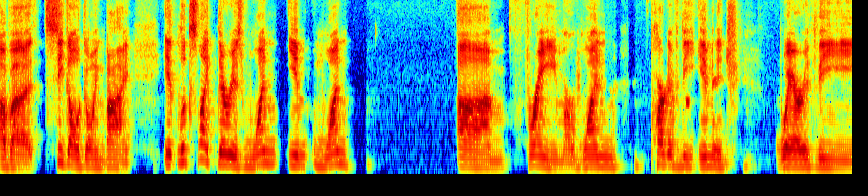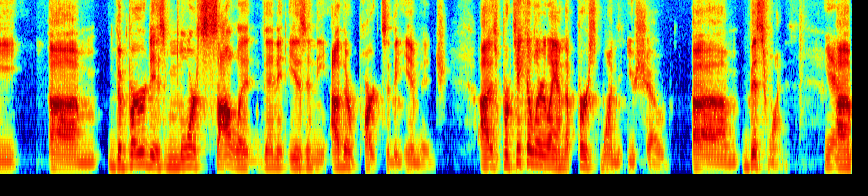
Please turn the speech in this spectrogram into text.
of a seagull going by, it looks like there is one in one um, frame or one part of the image where the um, the bird is more solid than it is in the other parts of the image, uh, particularly on the first one that you showed. Um, this one, Yeah. um,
